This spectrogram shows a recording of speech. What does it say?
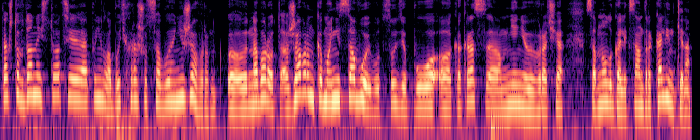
Так что в данной ситуации, я поняла, быть хорошо с собой, а не жаворонком. Э, наоборот, жаворонком, а не совой, вот судя по э, как раз э, мнению врача-сомнолога Александра Калинкина.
